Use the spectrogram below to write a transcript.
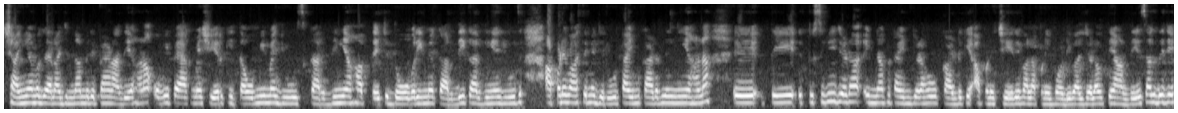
ਛਾਈਆਂ ਵਗੈਰਾ ਜਿੰਨਾ ਮੇਰੇ ਭੈਣਾਂ ਦੇ ਹਨਾ, ਉਹ ਵੀ ਪੈਕ ਮੈਂ ਸ਼ੇਅਰ ਕੀਤਾ, ਉਹ ਵੀ ਮੈਂ ਯੂਜ਼ ਕਰਦੀ ਆ ਹਫ਼ਤੇ 'ਚ ਦੋ ਵਾਰੀ ਮੈਂ ਕਰਦੀ ਕਰਦੀ ਆ ਯੂਜ਼ ਆਪਣੇ ਵਾਸਤੇ ਮੈਂ ਜ਼ਰੂਰ ਟਾਈਮ ਕੱਢ ਲੈਂਦੀ ਆ ਹਨਾ? ਇਹ ਤੇ ਤੁਸੀਂ ਵੀ ਜਿਹੜਾ ਇੰਨਾ ਕੁ ਟਾਈਮ ਜਿਹੜਾ ਉਹ ਕੱਢ ਕੇ ਆਪਣੇ ਚਿਹਰੇ ਵੱਲ, ਆਪਣੀ ਬੋਡੀ ਵੱਲ ਜਿਹੜਾ ਉਹ ਧਿਆਨ ਦੇ ਸਕਦੇ ਜੇ।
